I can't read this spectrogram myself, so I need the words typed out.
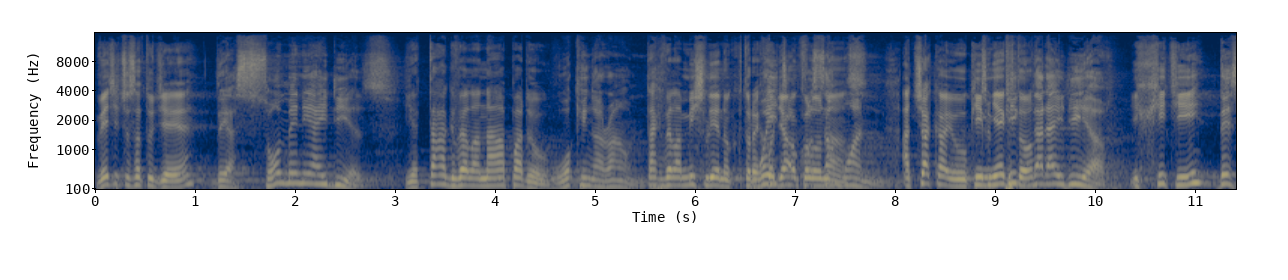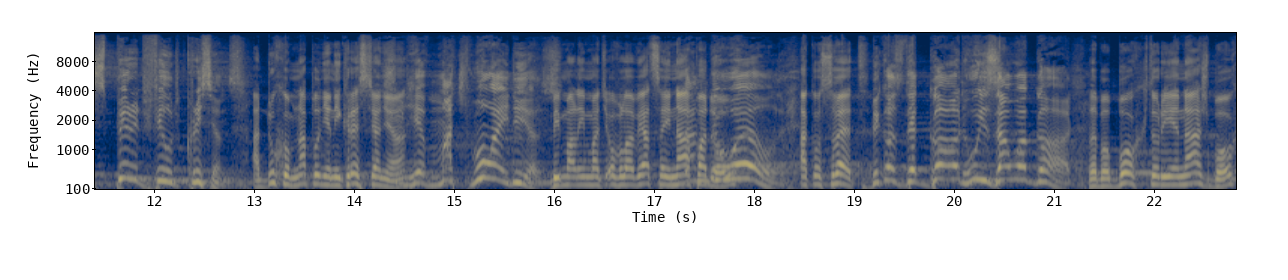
Viete, čo sa tu deje? Je tak veľa nápadov, walking around. tak veľa myšlienok, ktoré chodia okolo nás. A čakajú, kým niekto idea. ich chytí The spirit-filled Christians a duchom naplnení kresťania have much more ideas by mali mať oveľa viacej nápadov world. ako svet. Because the God who is our God Lebo Boh, ktorý je náš Boh,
